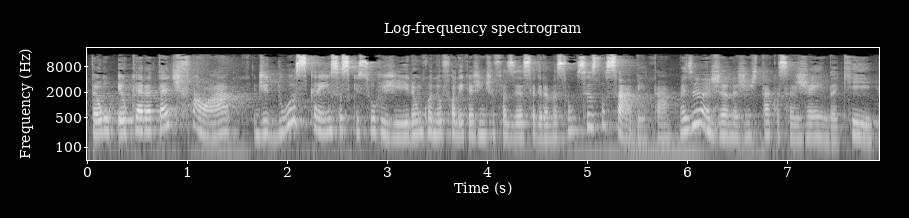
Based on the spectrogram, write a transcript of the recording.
Então, eu quero até te falar de duas crenças que surgiram quando eu falei que a gente ia fazer essa gravação. Vocês não sabem, tá? Mas eu e a Jana, a gente tá com essa agenda aqui,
